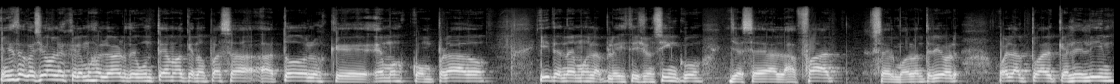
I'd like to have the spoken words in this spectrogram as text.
En esta ocasión les queremos hablar de un tema que nos pasa a todos los que hemos comprado y tenemos la PlayStation 5, ya sea la FAT, o sea el modelo anterior, o el actual que es el Slim.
